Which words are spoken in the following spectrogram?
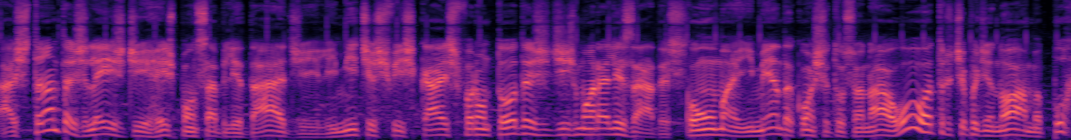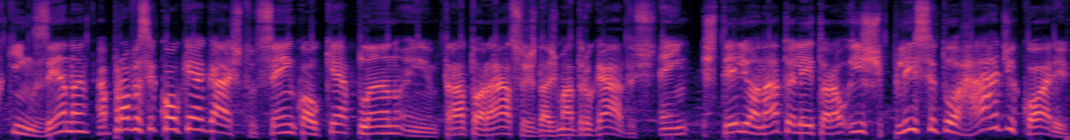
As tantas leis de responsabilidade e limites fiscais foram todas desmoralizadas. Com uma emenda constitucional ou outro tipo de norma por quinzena, aprova-se qualquer gasto, sem qualquer plano, em tratoraços das madrugadas, em estelionato eleitoral explícito hardcore.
